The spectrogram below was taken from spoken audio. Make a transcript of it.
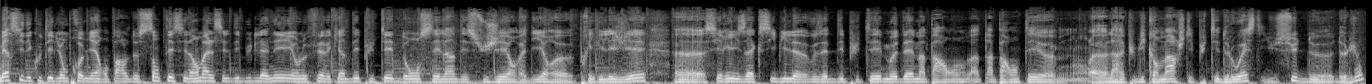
Merci d'écouter Lyon Première. On parle de santé, c'est normal, c'est le début de l'année et on le fait avec un député dont c'est l'un des sujets, on va dire, euh, privilégiés. Euh, Cyril Isaac Sibyl, vous êtes député Modem apparent- apparenté euh, euh, La République En Marche, député de l'Ouest et du Sud de Lyon.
